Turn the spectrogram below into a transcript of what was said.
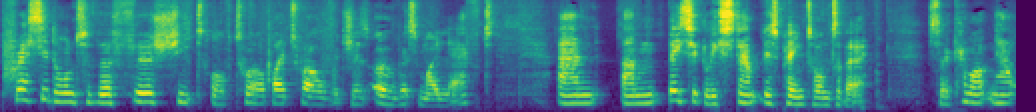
press it onto the first sheet of 12 by 12 which is over to my left and um, basically stamp this paint onto there. So come on now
